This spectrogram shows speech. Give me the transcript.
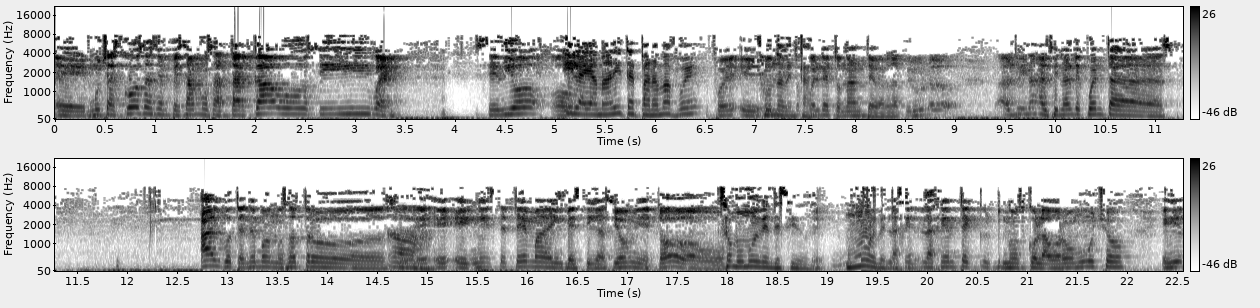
eh, muchas cosas, empezamos a atar cabos y bueno, se dio... o- Y la llamadita de Panamá fue, fue eh, fundamental. fue el detonante, ¿verdad? Pirulo, al final, al final de cuentas, algo tenemos nosotros Ah. eh, eh, en este tema de investigación y de todo. Somos muy bendecidos. Muy La, bendecidos. la gente nos colaboró mucho, eh,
